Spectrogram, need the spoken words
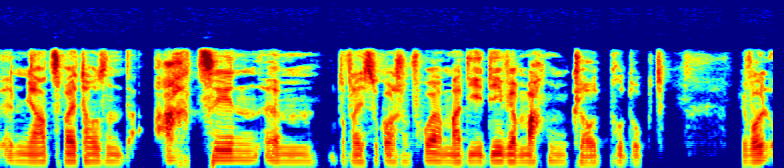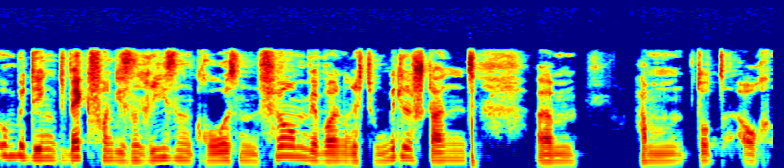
im Jahr 2018 ähm, oder vielleicht sogar schon vorher mal die Idee, wir machen ein Cloud-Produkt. Wir wollen unbedingt weg von diesen riesengroßen Firmen, wir wollen Richtung Mittelstand, ähm, haben dort auch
